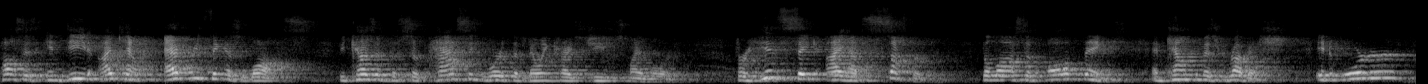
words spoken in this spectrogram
Paul says, Indeed, I count everything as loss because of the surpassing worth of knowing Christ Jesus my Lord. For his sake I have suffered the loss of all things and count them as rubbish, in order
